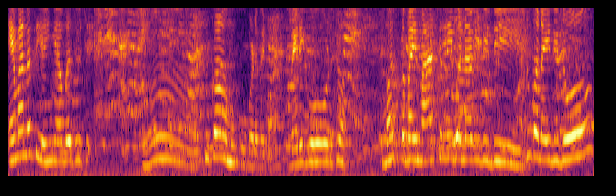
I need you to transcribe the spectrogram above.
એમાં નથી, અહીંયા આ બાજુ છે. સુકાવા મૂકવું પડે બેટા? વેરી ગુડ જો. મસ્ત ભાઈ માછલી બનાવી દીધી. શું બનાવી દીધું?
